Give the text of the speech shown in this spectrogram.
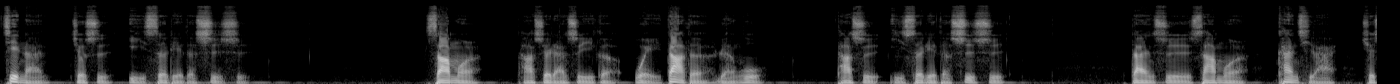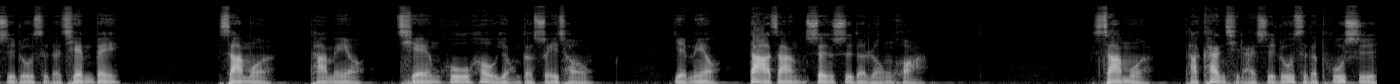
竟然就是以色列的士师。萨母尔他虽然是一个伟大的人物，他是以色列的士师，但是萨母尔看起来却是如此的谦卑。萨母尔他没有。前呼后拥的随从，也没有大张声势的荣华。萨母尔他看起来是如此的朴实，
